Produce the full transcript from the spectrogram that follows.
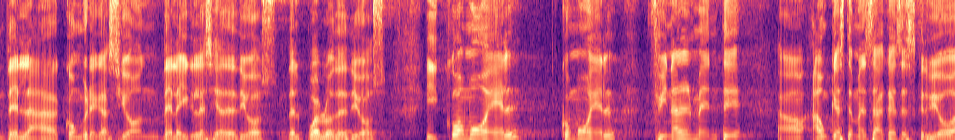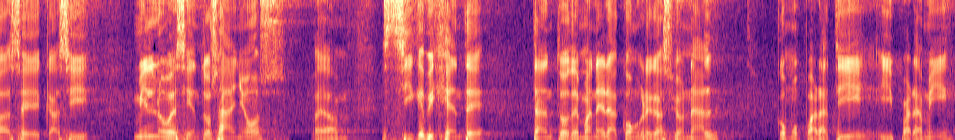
de la congregación de la iglesia de Dios, del pueblo de Dios, y cómo Él, cómo Él finalmente, uh, aunque este mensaje se escribió hace casi 1900 años, um, sigue vigente tanto de manera congregacional como para ti y para mí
